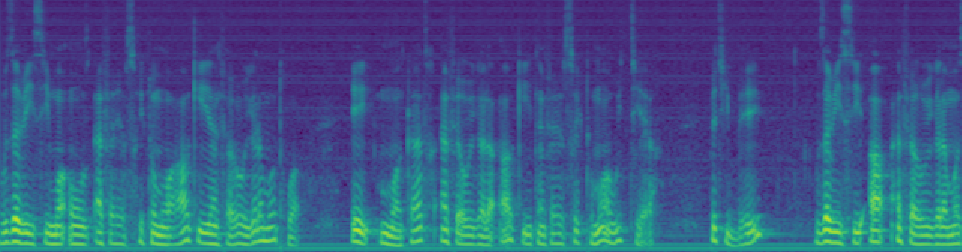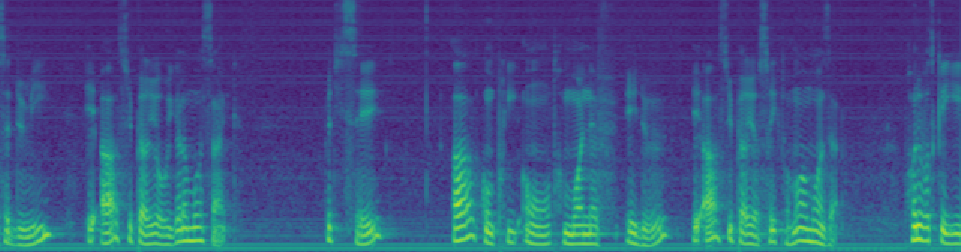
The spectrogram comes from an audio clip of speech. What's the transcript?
vous avez ici moins 11 inférieur strictement à A qui est inférieur ou égal à moins 3. Et moins 4 inférieur ou égal à A qui est inférieur strictement à 8 tiers. Petit b, vous avez ici A inférieur ou égal à moins 7 demi et A supérieur ou égal à moins 5. Petit c, A compris entre moins 9 et 2 et A supérieur strictement à moins 1. Prenez votre cahier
